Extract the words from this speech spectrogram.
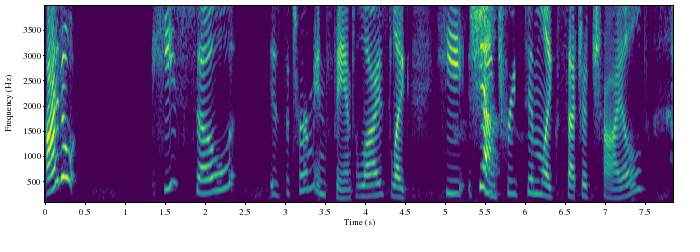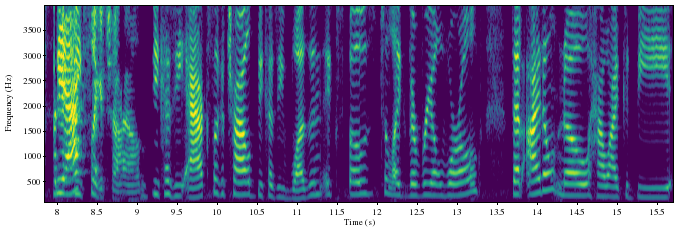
I don't he's so is the term infantilized like he she Yeah. treats him like such a child But he acts like a child. because he acts like a child because he wasn't exposed to like the real world that I don't know how I could be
